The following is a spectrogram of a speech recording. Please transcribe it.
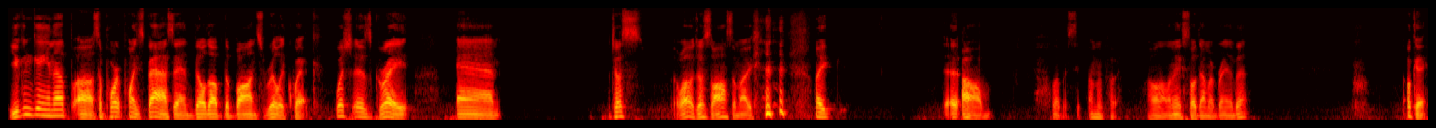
You can gain up uh, support points fast and build up the bonds really quick, which is great, and just well, just awesome. I like uh, um. See. I'm gonna put. Hold on. Let me slow down my brain a bit. Okay.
